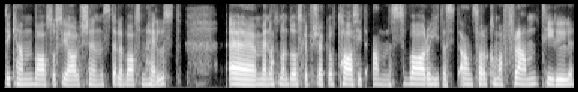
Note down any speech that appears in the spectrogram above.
det kan vara socialtjänst eller vad som helst. Eh, men att man då ska försöka ta sitt ansvar och hitta sitt ansvar och komma fram till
